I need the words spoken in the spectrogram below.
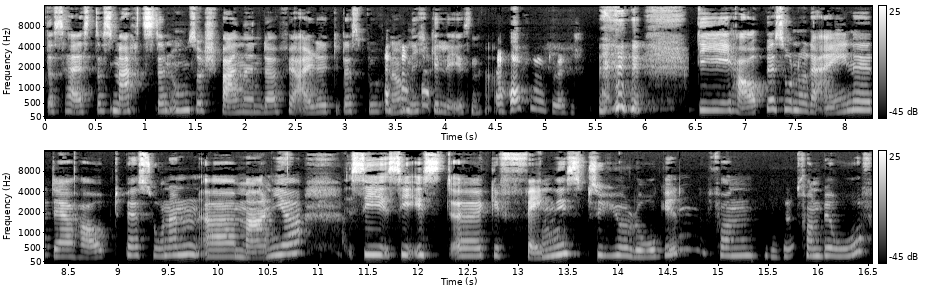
das heißt, das macht es dann umso spannender für alle, die das Buch noch nicht gelesen haben. Hoffentlich. Die Hauptperson oder eine der Hauptpersonen, äh, Mania, sie, sie ist äh, Gefängnispsychologin von, mhm. von Beruf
